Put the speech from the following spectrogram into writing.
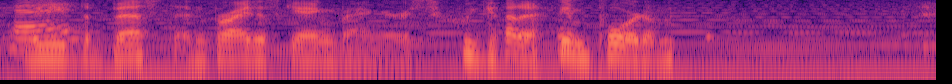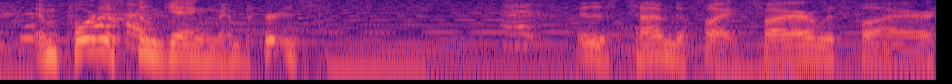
Okay. We need the best and brightest gangbangers. We gotta import them. Import us some gang members. That- It is time to fight fire with fire.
